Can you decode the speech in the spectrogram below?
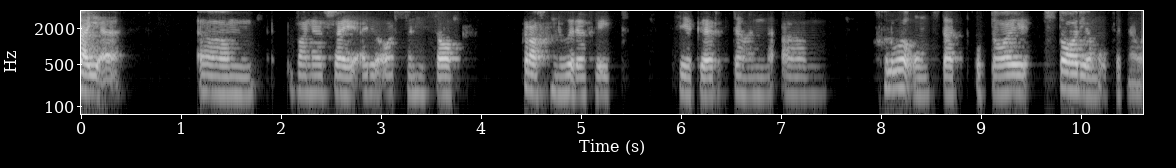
tye ehm um, wanneer sy uit die aard van die saak krag nodig het seker dan ehm um, glo ons dat op daai stadium of dit nou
